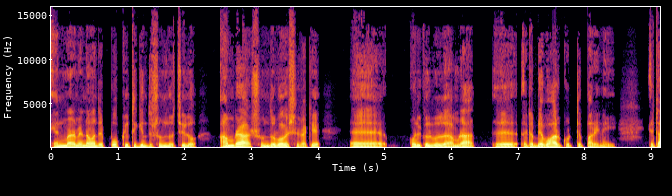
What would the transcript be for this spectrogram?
এনভায়রনমেন্ট আমাদের প্রকৃতি কিন্তু সুন্দর ছিল। আমরা সুন্দরভাবে সেটাকে পরিকল্পিত আমরা এটা ব্যবহার করতে পারিনি। এটা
